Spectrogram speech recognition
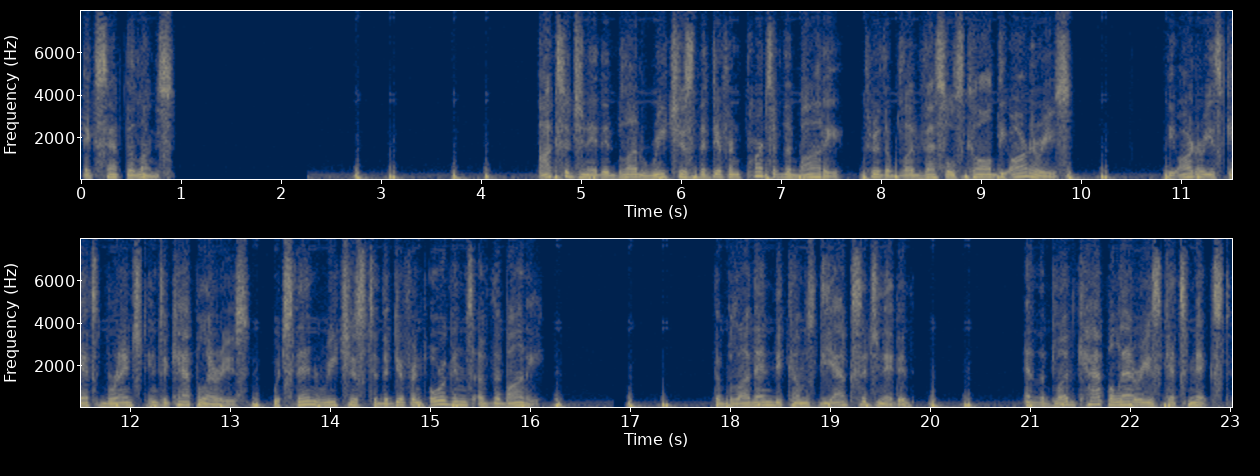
except the lungs. Oxygenated blood reaches the different parts of the body through the blood vessels called the arteries. The arteries gets branched into capillaries, which then reaches to the different organs of the body. The blood then becomes deoxygenated, and the blood capillaries gets mixed,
